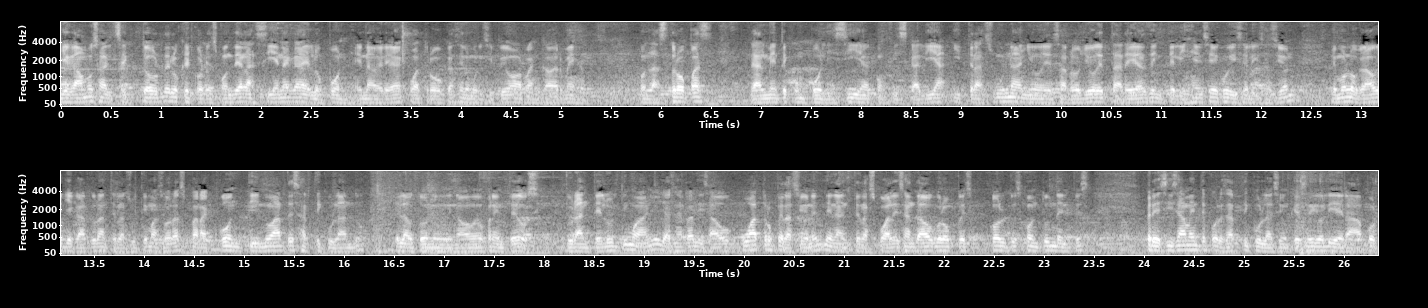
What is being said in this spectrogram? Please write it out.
llegamos al sector de lo que corresponde a la Ciénaga de Lopón, en la vereda de Cuatro Bocas, en el municipio de Barranca Bermeja, con las tropas realmente con policía, con fiscalía y tras un año de desarrollo de tareas de inteligencia y judicialización, hemos logrado llegar durante las últimas horas para continuar desarticulando el autodenominado Frente 12. Durante el último año ya se han realizado cuatro operaciones mediante las cuales se han dado golpes, golpes contundentes precisamente por esa articulación que se dio liderada por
